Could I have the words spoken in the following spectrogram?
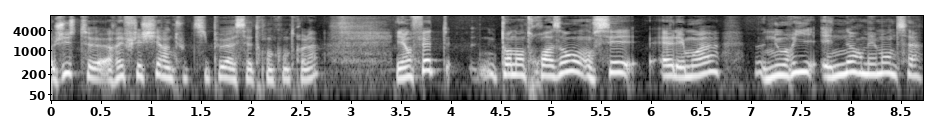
juste réfléchir un tout petit peu à cette rencontre-là. Et en fait, pendant trois ans, on s'est, elle et moi, nourri énormément de ça.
